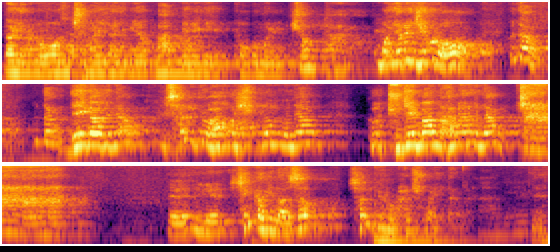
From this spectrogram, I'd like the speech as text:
너희는 온 천하에 다니며 만민에게 복음을 전파하라. 뭐 이런 식으로 그냥 그냥 내가 그냥 설교하고 싶은 그냥 그 주제만 하면 그냥 쫙 예, 이게 생각이 나서 설교를 할 수가 있다는 거예요.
